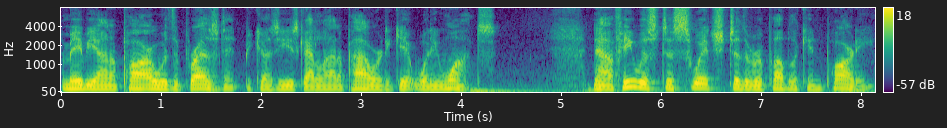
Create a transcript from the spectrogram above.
maybe on a par with the president because he's got a lot of power to get what he wants. Now, if he was to switch to the Republican Party,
